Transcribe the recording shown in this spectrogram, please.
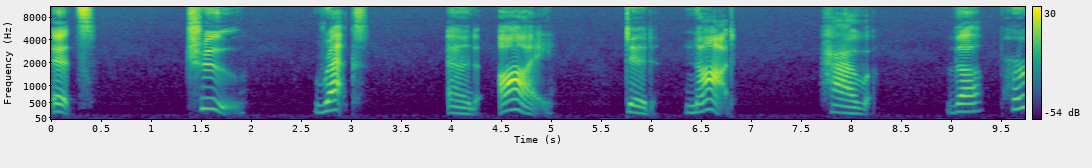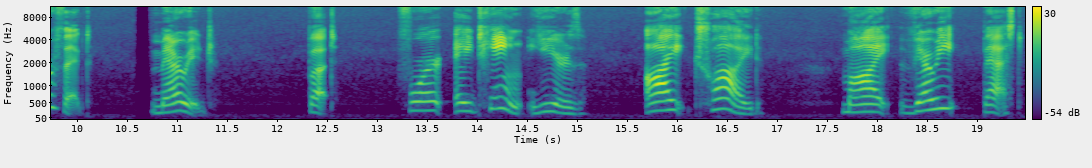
It's true, Rex and I did not have the perfect marriage, but for eighteen years, I tried my very best.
